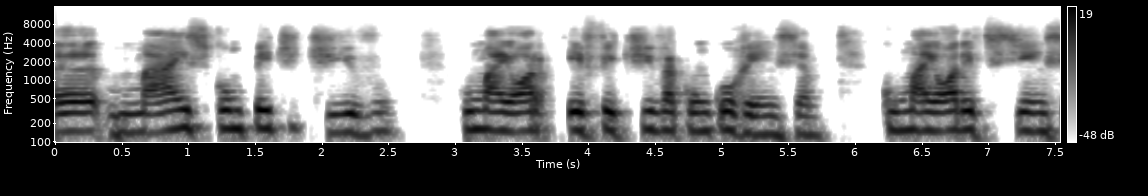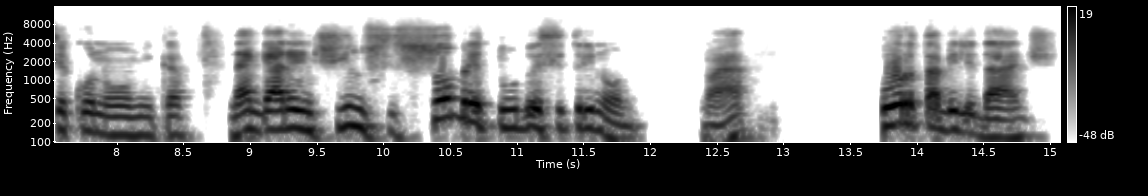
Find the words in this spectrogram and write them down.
uh, mais competitivo, com maior efetiva concorrência, com maior eficiência econômica, né? garantindo-se, sobretudo, esse trinômio, não é? Portabilidade,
